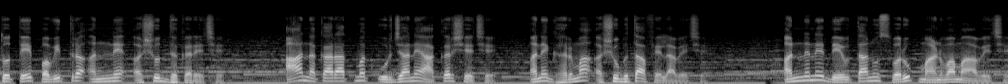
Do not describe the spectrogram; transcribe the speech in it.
તો તે પવિત્ર અન્નને અશુદ્ધ કરે છે. આ નકારાત્મક ઊર્જાને આકર્ષે છે અને ઘરમાં અશુભતા ફેલાવે છે. અન્નને દેવતાનું સ્વરૂપ માનવામાં આવે છે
